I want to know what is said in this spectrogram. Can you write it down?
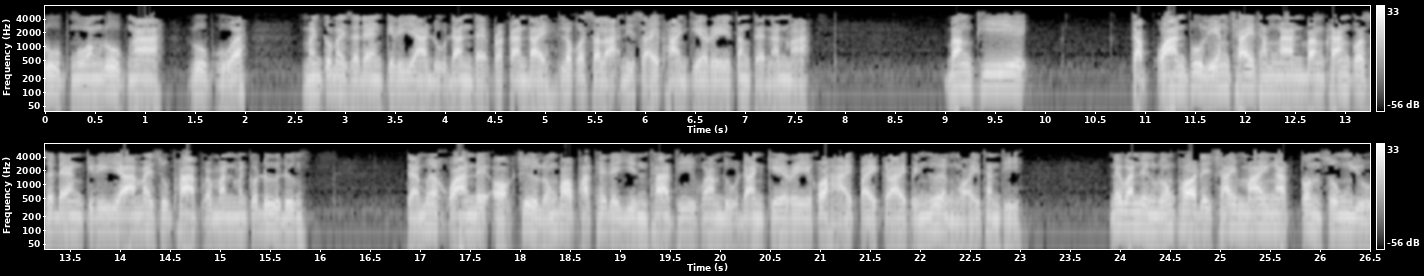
ลูบงวงลูบงาลูบหัว มันก็ไม่แสดงกิริยาดุดันแต่ประการใด แล้วก็สละนิสัยผ่านเกเรตั้งแต่นั้นมา บางทีกับควานผู้เลี้ยงใช้ทำงานบางครั้งก็แสดงกิริยาไม่สุภาพกับมันมันก็ดื้อดึง แต่เมื่อควานได้ออกชื่อหลวงพ่อพัดให้ได้ยินท่าทีความดุดันเกเรก็หายไปกลายเป็นเงื่องหงอยทันที ในวันหนึ่งหลวงพ่อได้ใช้ไม้งัดต้นทรงอยู่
